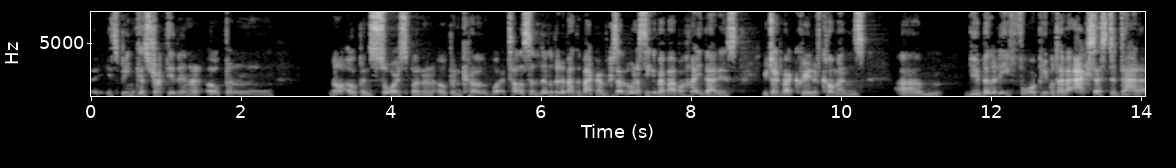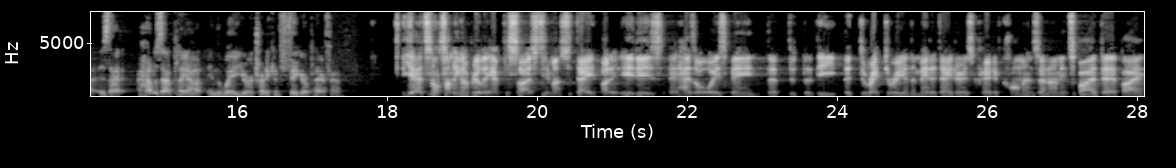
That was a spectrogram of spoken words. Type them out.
it's being constructed in an open, not open source, but an open code. What, tell us a little bit about the background, because what I was thinking about behind that is you talked about Creative Commons. Um, the ability for people to have access to data is that how does that play out in the way you're trying to configure PlayerFM? Yeah, it's not something I've really emphasized too much to date, but it, it is. It has always been the the, the the directory and the metadata is Creative Commons, and I'm inspired there by.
